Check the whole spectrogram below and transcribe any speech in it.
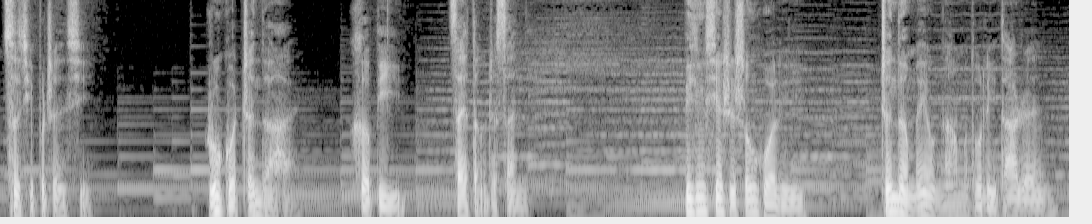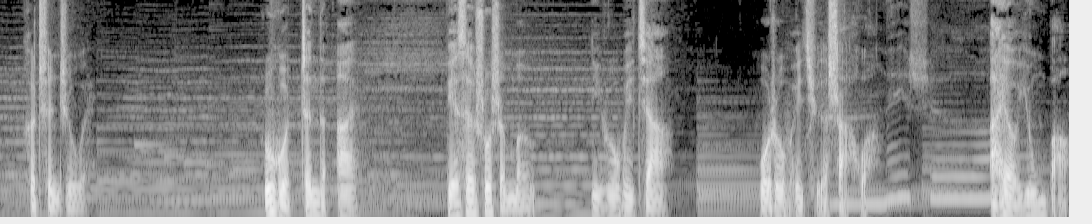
自己不珍惜。如果真的爱，何必再等这三年？毕竟现实生活里，真的没有那么多李大人和陈志伟。如果真的爱，别再说什么“你若未嫁，我若未娶”的傻话。爱要拥抱，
